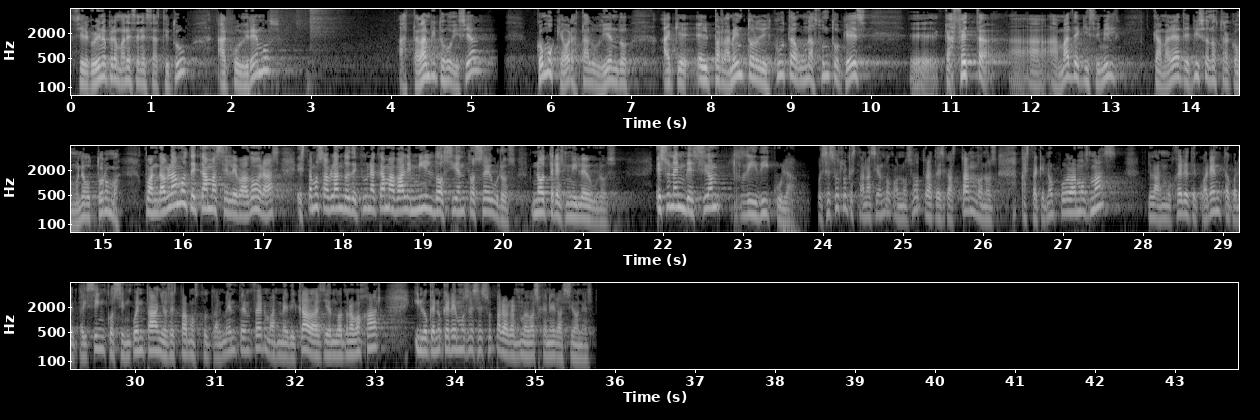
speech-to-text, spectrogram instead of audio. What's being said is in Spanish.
Si el Gobierno permanece en esa actitud, acudiremos hasta el ámbito judicial. ¿Cómo que ahora está aludiendo a que el Parlamento no discuta un asunto que es eh, que afecta a, a más de 15.000 camareras de piso en nuestra comunidad autónoma? Cuando hablamos de camas elevadoras, estamos hablando de que una cama vale 1.200 euros, no 3.000 euros. Es una inversión ridícula. Pues eso es lo que están haciendo con nosotras, desgastándonos. Hasta que no podamos más, las mujeres de 40, 45, 50 años estamos totalmente enfermas, medicadas, yendo a trabajar, y lo que no queremos es eso para las nuevas generaciones.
